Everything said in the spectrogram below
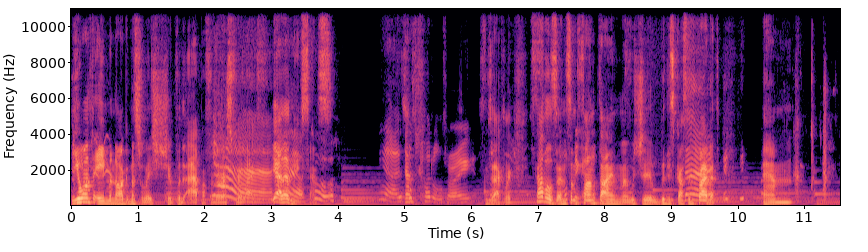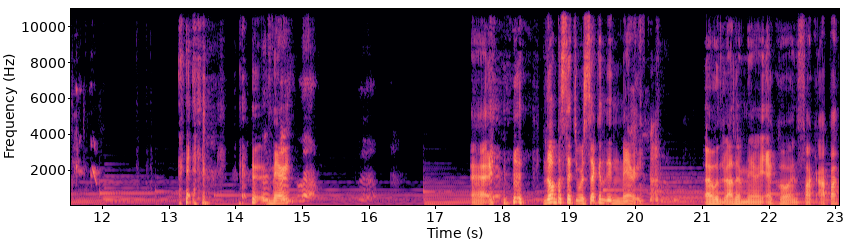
You want a monogamous relationship with Appa for the rest of your life. Yeah, that makes sense. course. Yeah, it's Yeah. just cuddles, right? It's Exactly. Cuddles and some fun else. time, uh, which uh, we discussed in private. Um, Mary? Uh, no, but that you were second in Mary. I would rather marry Echo and fuck Appa.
